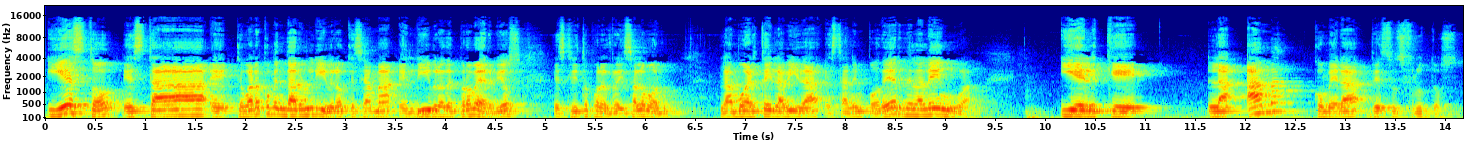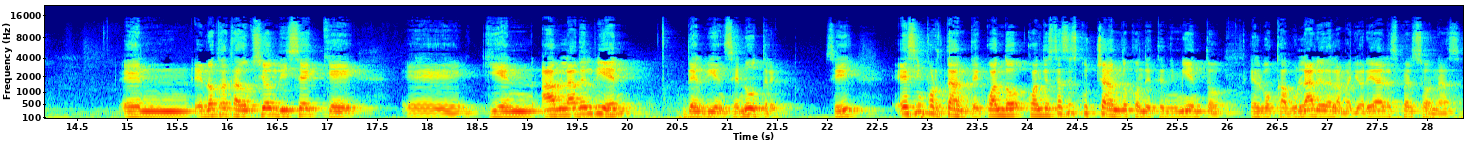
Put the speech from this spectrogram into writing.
Y esto está, eh, te voy a recomendar un libro que se llama El libro de Proverbios, escrito por el rey Salomón. La muerte y la vida están en poder de la lengua, y el que la ama comerá de sus frutos. En, otra traducción dice que eh, quien habla del bien, del bien se nutre. ¿sí? Es importante, cuando, cuando estás escuchando con detenimiento el vocabulario de la mayoría de las personas,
